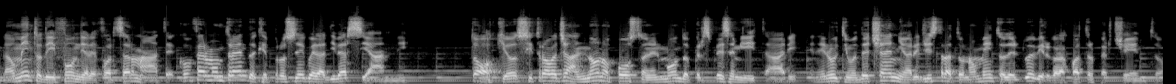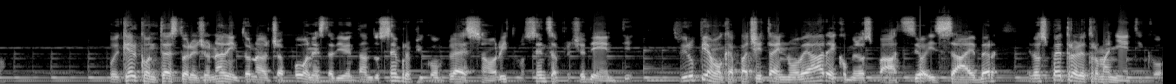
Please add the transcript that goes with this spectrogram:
L'aumento dei fondi alle forze armate conferma un trend che prosegue da diversi anni, Tokyo si trova già al nono posto nel mondo per spese militari e nell'ultimo decennio ha registrato un aumento del 2,4%. Poiché il contesto regionale intorno al Giappone sta diventando sempre più complesso a un ritmo senza precedenti, sviluppiamo capacità in nuove aree come lo spazio, il cyber e lo spettro elettromagnetico,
